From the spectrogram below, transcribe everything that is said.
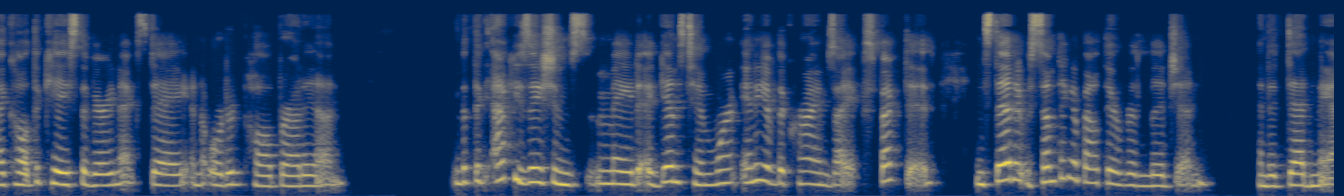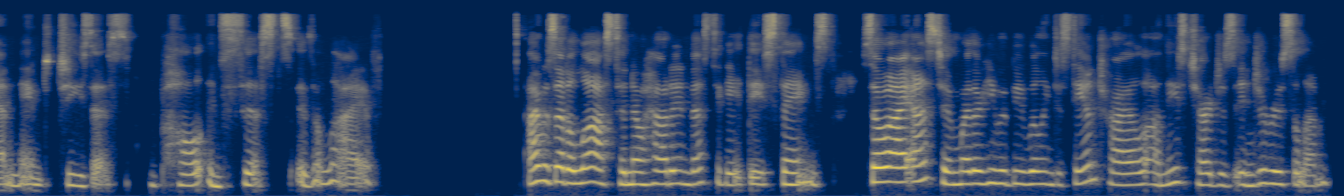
I called the case the very next day and ordered Paul brought in but the accusations made against him weren't any of the crimes I expected. Instead, it was something about their religion and a dead man named Jesus. Paul insists is alive. I was at a loss to know how to investigate these things. So I asked him whether he would be willing to stand trial on these charges in Jerusalem.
